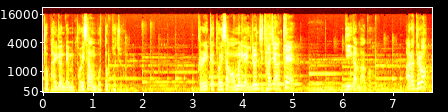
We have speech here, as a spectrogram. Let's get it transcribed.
더 발견되면 더 이상은 못 덮어줘. 그러니까 더 이상 어머니가 이런 짓 하지 않게 네가 막어. 알아들어?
